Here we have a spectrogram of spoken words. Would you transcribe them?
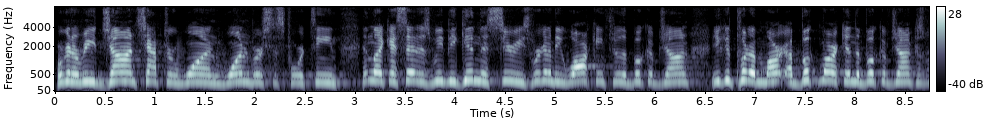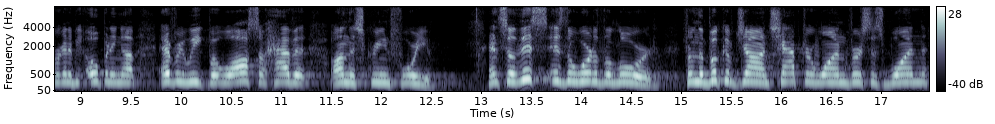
we're going to read John chapter 1, 1 verses 14. And like I said, as we begin this series, we're going to be walking through the book of John. You could put a, mark, a bookmark in the book of John because we're going to be opening up every week, but we'll also have it on the screen for you. And so this is the word of the Lord from the book of John, chapter 1, verses 1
